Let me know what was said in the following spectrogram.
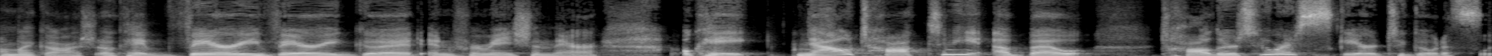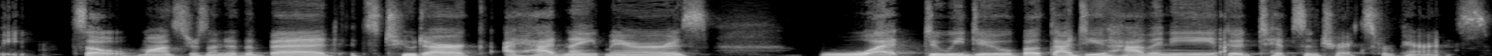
Oh my gosh. Okay. Very, very good information there. Okay. Now talk to me about toddlers who are scared to go to sleep. So, monsters under the bed, it's too dark, I had nightmares. What do we do about that? Do you have any good tips and tricks for parents?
